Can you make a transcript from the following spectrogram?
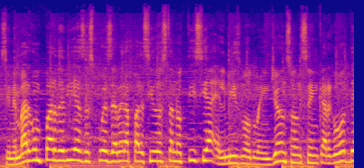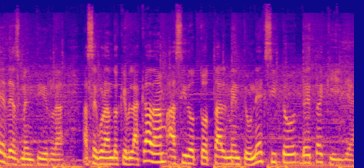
Sin embargo, un par de días después de haber aparecido esta noticia, el mismo Dwayne Johnson se encargó de desmentirla, asegurando que Black Adam ha sido totalmente un éxito de taquilla.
